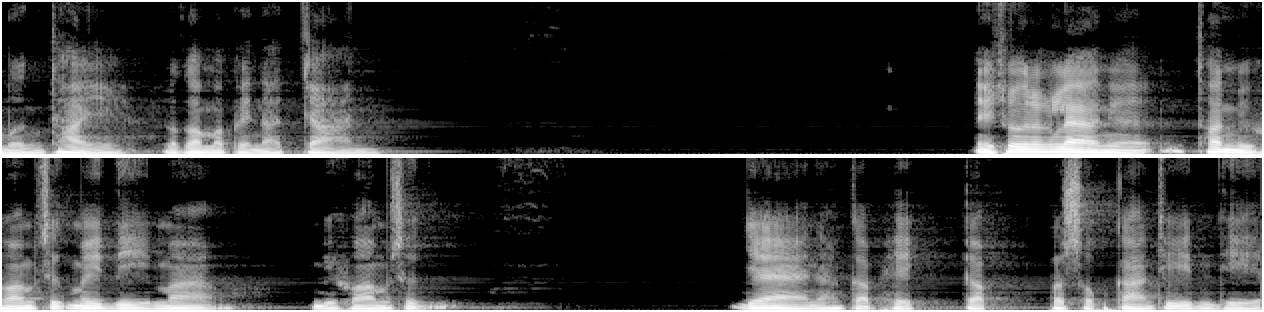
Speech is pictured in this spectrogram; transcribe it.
เมืองไทยแล้วก็มาเป็นอาจารย์ ในช่วงแรกๆเนี่ยท่านมีความรู้สึกไม่ดีมาก มีความรู้สึกแย่นะกับเหตุกับประสบการณ์ที่อินเดีย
